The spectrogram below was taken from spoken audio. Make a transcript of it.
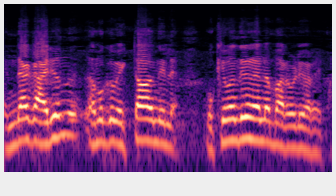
എന്താ കാര്യമൊന്നും നമുക്ക് വ്യക്തമാകുന്നില്ല. മുഖ്യമന്ത്രി തന്നെ മറുപടി പറയട്ടെ.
